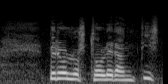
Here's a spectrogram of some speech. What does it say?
Pero los tolerantistas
